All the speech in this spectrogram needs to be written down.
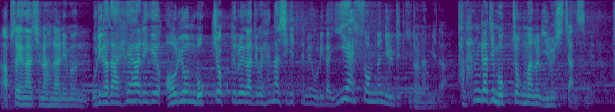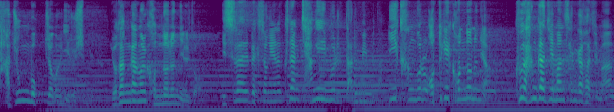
앞서 행하시는 하나님은 우리가 다 헤아리기 어려운 목적들을 가지고 행하시기 때문에 우리가 이해할 수 없는 일들이 일어납니다. 단 한 가지 목적만을 이루시지 않습니다. 다중 목적을 이루십니다. 요단강을 건너는 일도 이스라엘 백성에는 그냥 장애인물을 따름입니다. 이 강물을 어떻게 건너느냐 그 한 가지만 생각하지만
